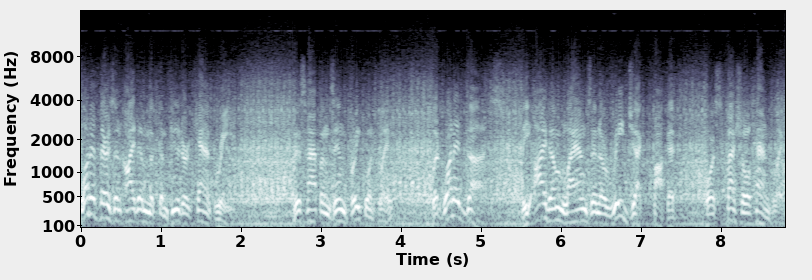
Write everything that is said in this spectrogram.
What if there's an item the computer can't read? This happens infrequently, but when it does, the item lands in a reject pocket for special handling.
